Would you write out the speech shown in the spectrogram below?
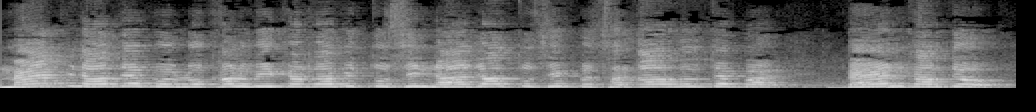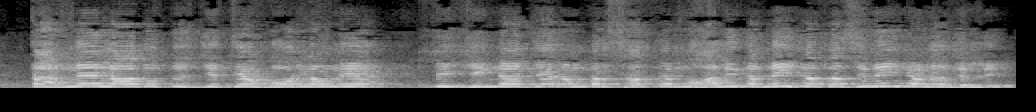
ਮੈਂ ਪੰਜਾਬ ਦੇ ਲੋਕਾਂ ਨੂੰ ਵੀ ਕਰਦਾ ਵੀ ਤੁਸੀਂ ਨਾ ਜਾਓ, ਤੁਸੀਂ ਸਰਕਾਰ ਦੇ ਉੱਤੇ ਬ- ਬੈਨ ਕਰ ਦਿਓ। ਧਰਨੇ ਲਾ ਦਿਓ ਤੁਸੀਂ, ਜਿੱਥੇ ਹੋਰ ਲਾਉਣੇ ਆ। ਵੀ ਜਿੰਨਾ ਚਿਰ ਅੰਮ੍ਰਿਤਸਰ ਤੇ ਮੋਹਾਲੀ ਦਾ ਨਹੀਂ ਜਾਂਦਾ, ਅਸੀਂ ਨਹੀਂ ਜਾਣਾ ਦਿੱਲੀ।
